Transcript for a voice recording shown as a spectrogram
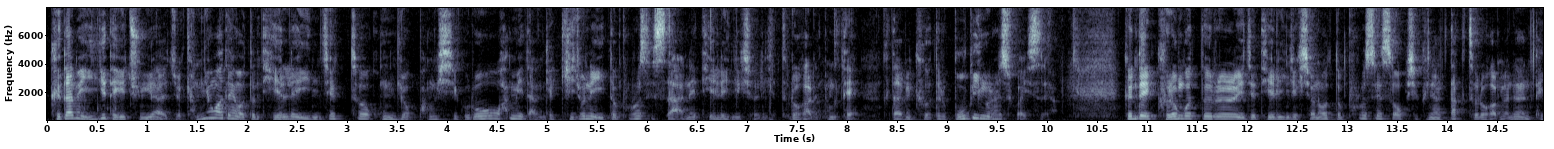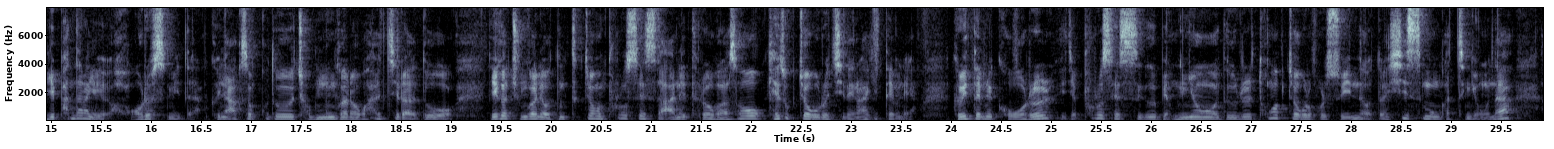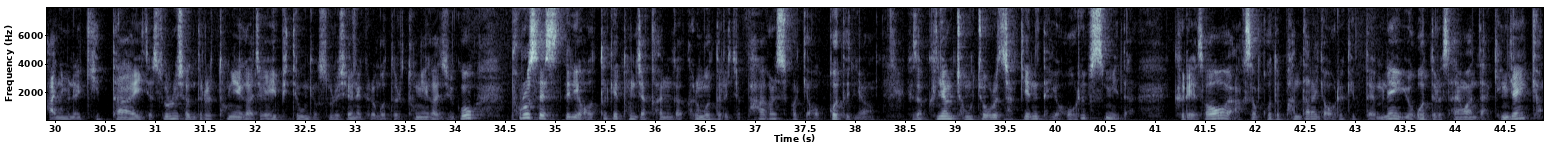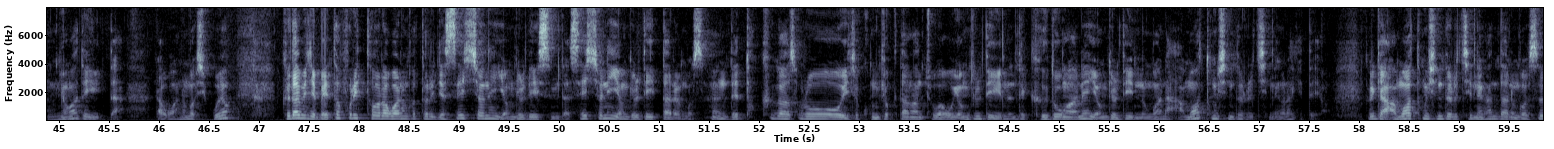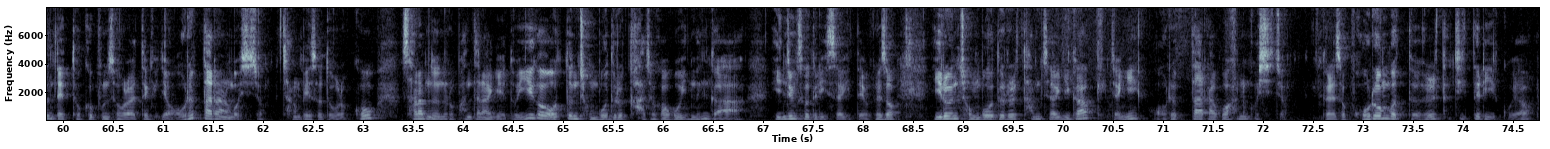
그 다음에 이게 되게 중요하죠. 경량화된 어떤 DLL injector 공격 방식으로 합니다. 그러니까 기존에 있던 프로세스 안에 DLL injection이 들어가는 형태 그 다음에 그것들을 moving을 할 수가 있어요. 근데 그런 것들을 이제 DL injection 어떤 프로세스 없이 그냥 딱 들어가면은 되게 판단하기 어렵습니다. 그냥 악성 코드 전문가라고 할지라도 얘가 중간에 어떤 특정한 프로세스 안에 들어가서 계속적으로 진행을 하기 때문에 그렇기 때문에 그거를 이제 프로세스 그 명령어들을 통합적으로 볼 수 있는 어떤 Sysmon 같은 경우나 아니면 기타 이제 솔루션들을 통해 가지고 APT 공격 솔루션의 그런 것들을 통해 가지고 프로세스들이 어떻게 동작하는가 그런 것들을 이제 파악할 수밖에 없거든요. 그래서 그냥 정적으로 찾기는 되게 어렵습니다 그래서 악성 코드 판단하기 어렵기 때문에 이것들을 사용한다. 굉장히 경량화되어 있다 라고 하는 것이고요. 그 다음에 이제 Meterpreter라고 하는 것들은 이제 세션이 연결되어 있습니다. 세션이 연결되어 있다는 것은 네트워크가 서로 이제 공격당한 쪽하고 연결되어 있는데 그동안에 연결되어 있는 건 암호화 통신들을 진행을 하게 돼요 그러니까 암호화 통신들을 진행한다는 것은 네트워크 분석을 할 때 굉장히 어렵다라는 것이죠. 장비에서도 그렇고 사람 눈으로 판단하기에도 얘가 어떤 정보들을 가져가고 있는가 인증서들이 있어야 하기 때문에. 그래서 이런 정보들을 탐지하기가 굉장히 어렵다라고 하는 것이죠. 그래서 그런 것들 특징들이 있고요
